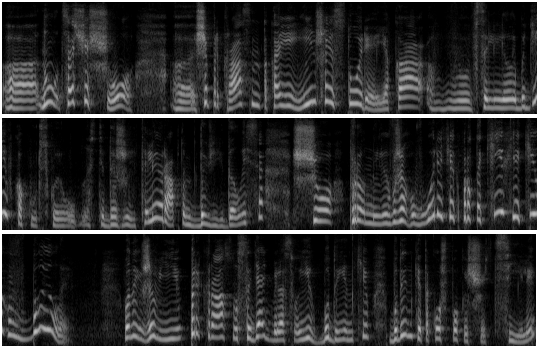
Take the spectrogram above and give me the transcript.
Е, ну, це ще що? Е, Ще прекрасна така є інша історія, яка в, в селі Лебедівка Курської області, де жителі раптом довідалися, що про них вже говорять як про таких, яких вбили. Вони живі, прекрасно сидять біля своїх будинків. Будинки також поки що цілі.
